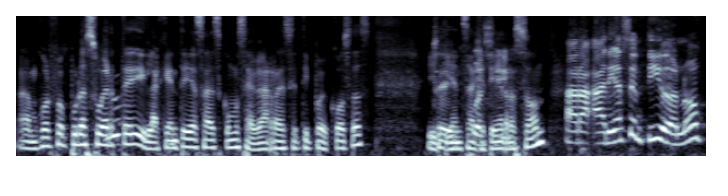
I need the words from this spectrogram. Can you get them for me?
A lo mejor fue pura suerte y la gente ya sabes cómo se agarra a ese tipo de cosas y piensa pues que tiene razón. Ahora, haría sentido, ¿no?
